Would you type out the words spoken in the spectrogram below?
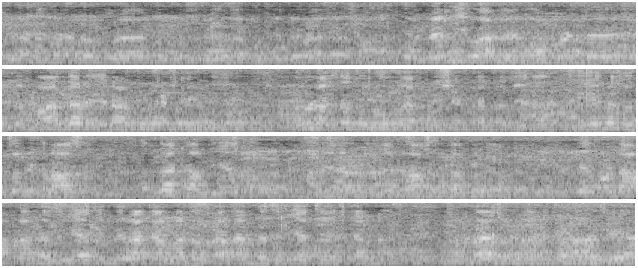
ਜਿਹੜੇ ਥੋੜੇ ਡਾਕਟਰ ਹੈ ਕੋਈ ਦੂਸਰੀ ਹੈ ਕੋਈ ਕਿਤੇ ਹੈਗਾ ਇਹ ਪਹਿਲੀ ਵਾਰ ਹੈ ਗਵਰਨਮੈਂਟ ਇੱਕ ਇਮਾਨਦਾਰੀ ਦੇ ਨਾਲ ਕੰਮ ਕਰ ਰਹੀ ਮੈਨੂੰ ਲੱਗਦਾ ਤੁਹਾਨੂੰ ਉਹਨੂੰ ਐਪਰੀਸ਼ੀਏਟ ਕਰਨਾ ਚਾਹੀਦਾ। ਤੁਸੀਂ ਇਹ ਨਾ ਸੋਚੋ ਵੀ ਕਲਾਸ ਅੱਧਾ ਖਾਲੀ ਹੈ ਤੁਸੀਂ ਇਹਦੇ ਅੱਧਾ ਭਰੀ ਹੈ। ਇਹ ਤੁਹਾਡਾ ਆਪਣਾ ਨਜ਼ਰੀਆ ਕਿ ਮੇਰਾ ਕੰਮ ਹੈ ਲੋਕਾਂ ਦਾ ਨਜ਼ਰੀਆ ਚੇਂਜ ਕਰਨਾ। ਮੈਂ ਸੋਚਦਾ ਕਿ ਤੁਹਾਡਾ ਨਜ਼ਰੀਆ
